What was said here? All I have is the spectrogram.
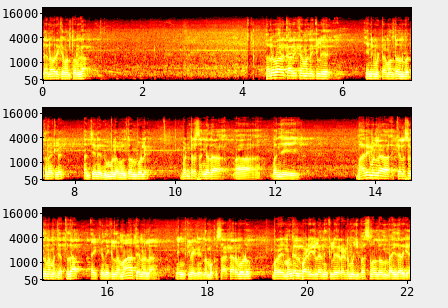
ನೆನವರಿಕೆ ಮಂತವನ್ಗ ಹಲವಾರು ಕಾರ್ಯಕ್ರಮದಕ್ಕೆ ಏನೇ ಮುಟ್ಟ ಮಲ್ತೊಂದು ಬತ್ತನಕ್ಲೆ ಅಂಚೆನೆ ದುಂಬುಲ ಮಲ್ತೊಂದು ಪೋಲೆ ಬಂಟರ ಸಂಘದ ಬಂಜಿ ಭಾರಿ ಮಲ್ಲ ಕೆಲಸಕ್ಕೆ ನಮ್ಮ ಜತ್ತದ. ಐಕ ನಿಖಿಲ ಮಾತೇನಲ್ಲ ಎಂಕ್ಲೆ ನಮಗೆ ಸಾಕಾರ ಬೋಡು. ಮರ ಮಂಗಲ್ಪಾಡಿಗಳ ನಿಕ್ಲೆ ಎರಡು ಮೂಜಿ ಬಸ್ ಮಲ್ದೊಂದು ಬೈದಾರಿಗೆ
